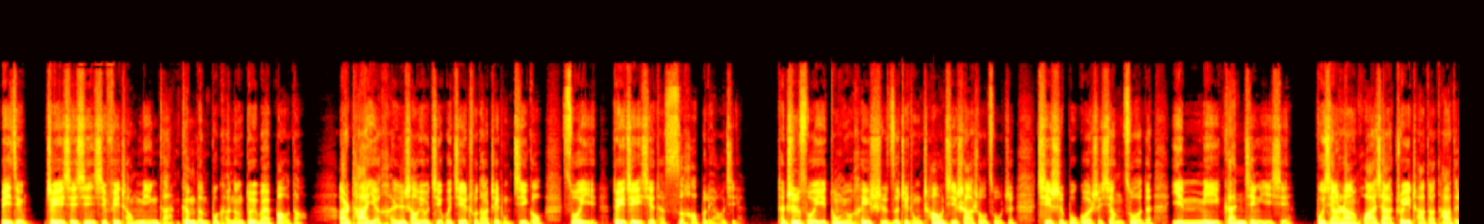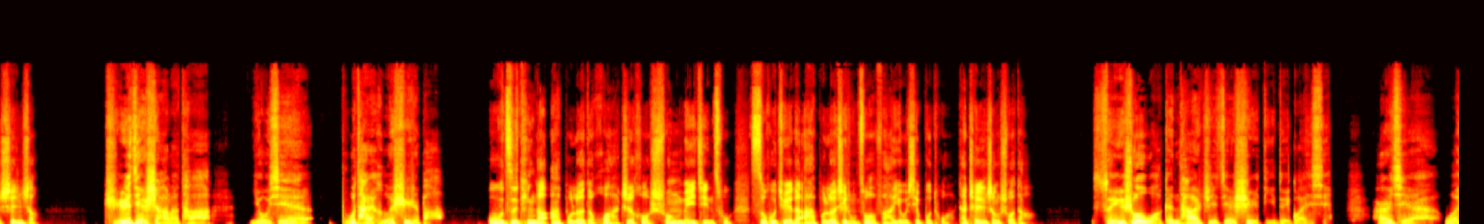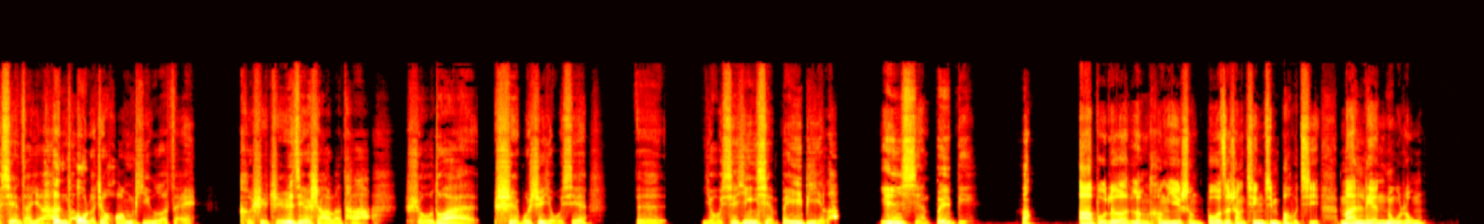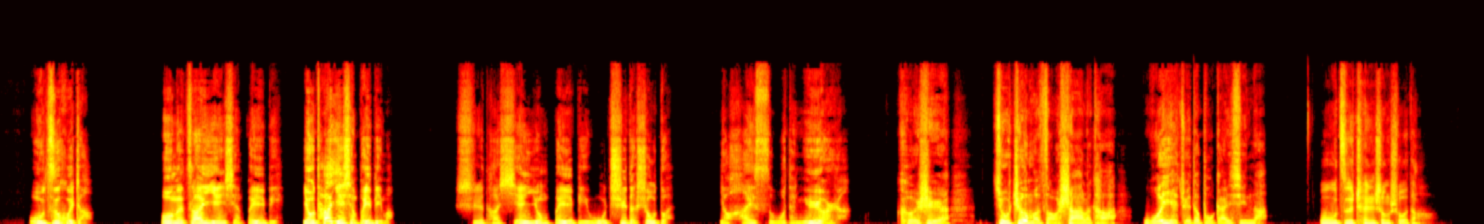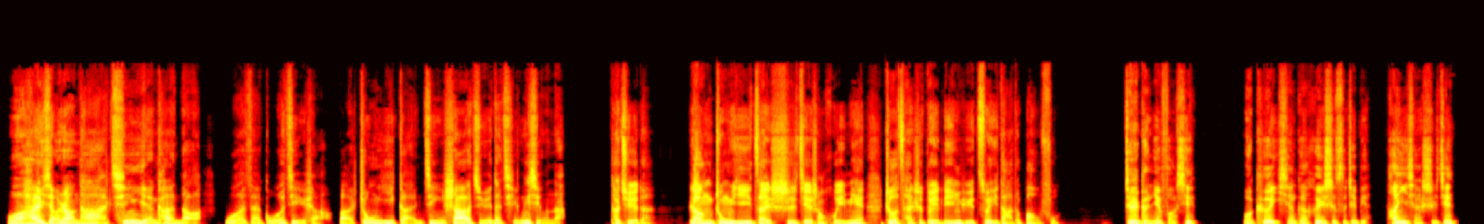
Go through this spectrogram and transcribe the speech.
毕竟这些信息非常敏感，根本不可能对外报道，而他也很少有机会接触到这种机构，所以对这些他丝毫不了解。他之所以动用黑十字这种超级杀手组织，其实不过是想做的隐秘干净一些，不想让华夏追查到他的身上，直接杀了他。有些不太合适吧？伍兹听到阿卜勒的话之后，双眉紧蹙，似乎觉得阿卜勒这种做法有些不妥。他沉声说道：“虽说我跟他之间是敌对关系，而且我现在也恨透了这黄皮恶贼，可是直接杀了他，手段是不是有些……呃，有些阴险卑鄙了？阴险卑鄙？”阿卜勒冷哼一声，脖子上青筋暴起，满脸怒容。伍兹会长，我们再阴险卑鄙，有他阴险卑鄙吗？是他先用卑鄙无耻的手段，要害死我的女儿啊！可是，就这么早杀了他，我也觉得不甘心呐。伍兹沉声说道：“我还想让他亲眼看到。”我在国际上把中医赶尽杀绝的情形呢？他觉得让中医在世界上毁灭，这才是对林宇最大的报复。这个您放心，我可以先跟黑十字这边谈一下时间，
